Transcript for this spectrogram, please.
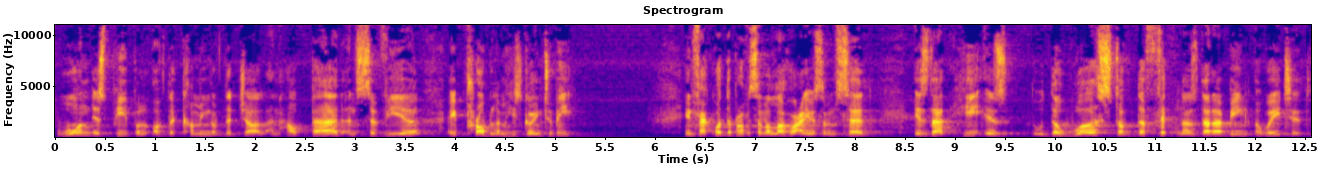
warned his people of the coming of the Dajjal and how bad and severe a problem he's going to be. In fact, what the Prophet ﷺ said is that he is the worst of the fitnas that are being awaited.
